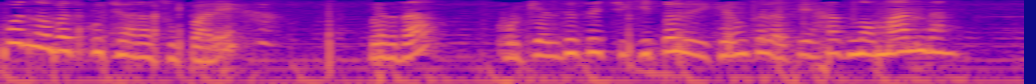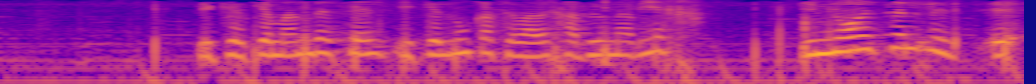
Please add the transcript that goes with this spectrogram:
pues no va a escuchar a su pareja, ¿verdad? Porque él desde chiquito le dijeron que las viejas no mandan y que el que manda es él y que él nunca se va a dejar de una vieja. Y no es el eh,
